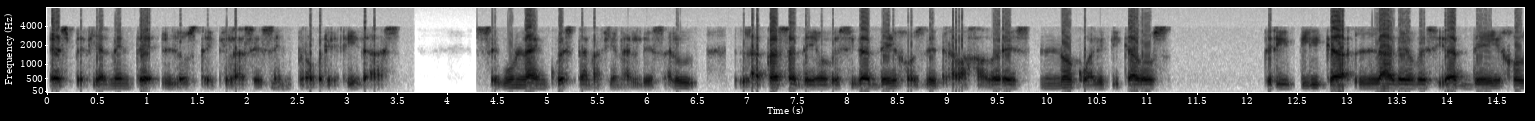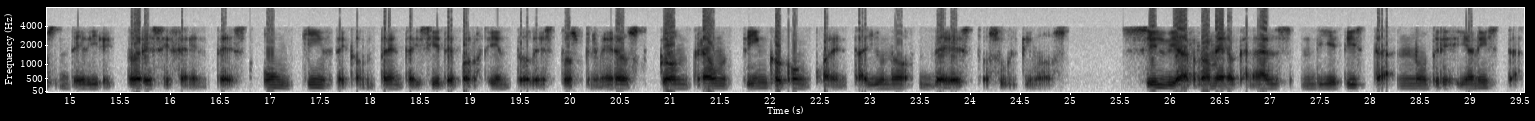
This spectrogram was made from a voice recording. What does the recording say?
especialmente los de clases empobrecidas. Según la encuesta nacional de salud, la tasa de obesidad de hijos de trabajadores no cualificados triplica la de obesidad de hijos de directores y gerentes, un 15,37% de estos primeros contra un 5,41% Silvia Romero Canals, dietista, nutricionista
